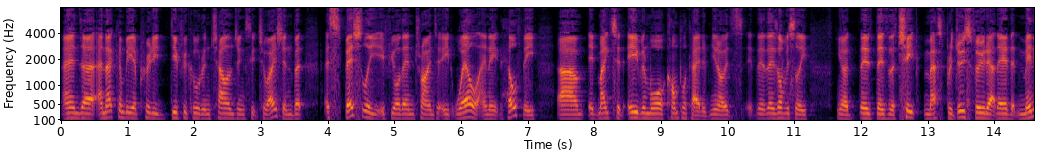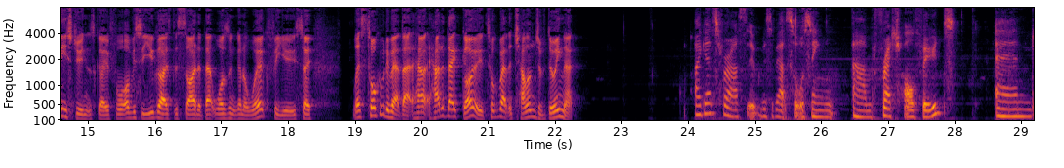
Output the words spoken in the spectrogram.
And, uh, and that can be a pretty difficult and challenging situation. But especially if you're then trying to eat well and eat healthy, um, it makes it even more complicated. You know, it's, there's obviously, you know, there's, there's the cheap mass-produced food out there that many students go for. Obviously, you guys decided that wasn't going to work for you. So let's talk a bit about that. How, how did that go? Talk about the challenge of doing that. I guess for us, it was about sourcing um, fresh whole foods and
